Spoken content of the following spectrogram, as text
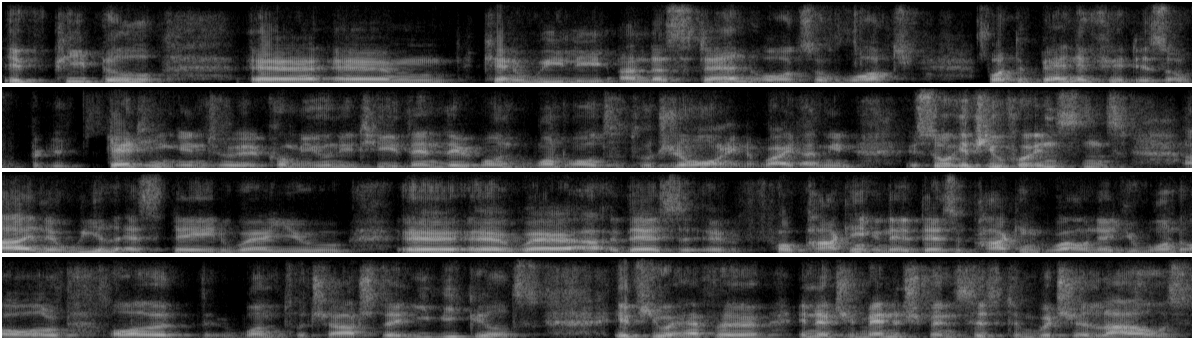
if people uh, um, can really understand also what what the benefit is of getting into a community, then they want want also to join, right? I mean, so if you, for instance, are in a real estate where you uh, uh, where uh, there's a, for parking and there's a parking ground and you want all all want to charge the EV vehicles, if you have a energy management system which allows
